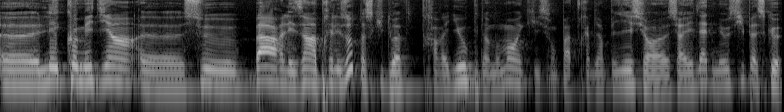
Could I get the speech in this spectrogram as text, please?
Euh, les comédiens euh, se barrent les uns après les autres parce qu'ils doivent travailler au bout d'un moment et qu'ils sont pas très bien payés sur, sur les lettres, mais aussi parce que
